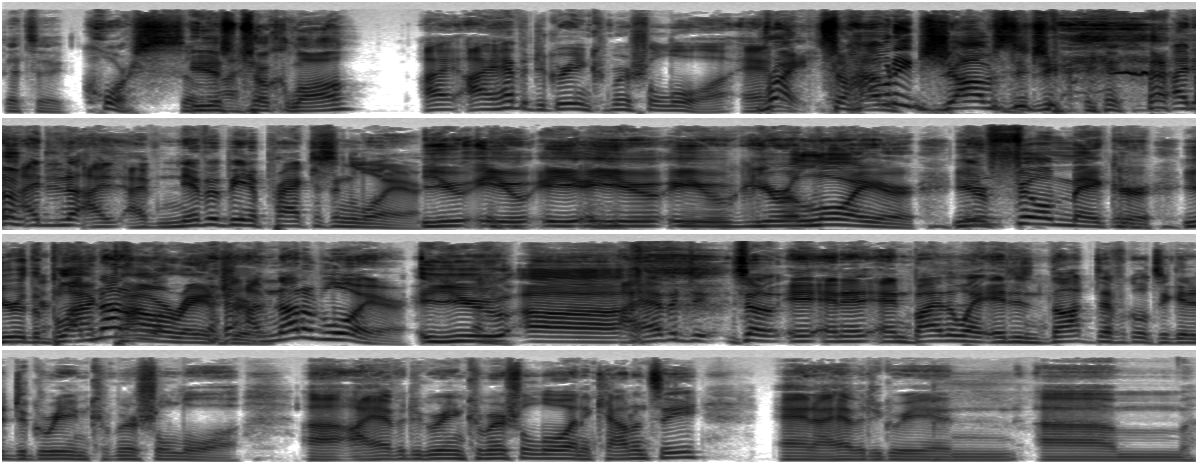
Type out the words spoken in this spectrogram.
that's a course. So you just I, took law, I, I have a degree in commercial law. And right? So how um, many jobs did you? I, I did not, I, I've never been a practicing lawyer. you, you, you, you, you, you're a lawyer. You're a filmmaker. You're the Black I'm a Power Ranger. I'm not a lawyer. You, uh, I have a de- so and it, and by the way, it is not difficult to get a degree in commercial law. Uh, I have a degree in commercial law and accountancy, and I have a degree in um,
